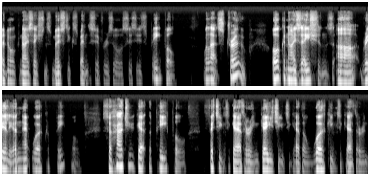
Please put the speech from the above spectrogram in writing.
an organization's most expensive resources is people. Well, that's true. Organizations are really a network of people. So, how do you get the people fitting together, engaging together, working together, and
